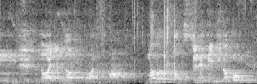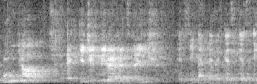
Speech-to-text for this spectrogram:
Nagy nap van ma. Ma a születésnapom, úgy ám, egy kicsit pihenhetsz te is. Kösz szépen, főnök, kösz, kösz.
